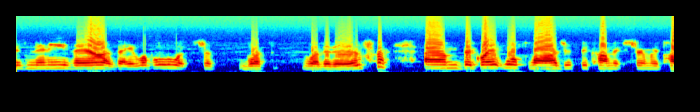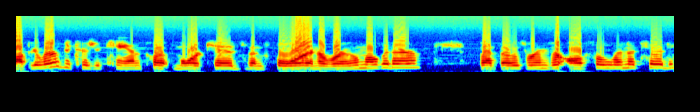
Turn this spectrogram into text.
as many there available. It's just what what it is. um, the Great Wolf Lodge has become extremely popular because you can put more kids than four in a room over there. But those rooms are also limited.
